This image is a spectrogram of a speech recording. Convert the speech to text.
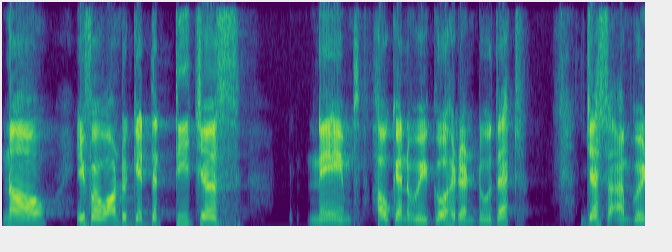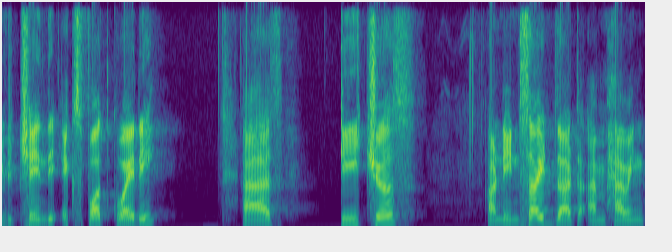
Now, if I want to get the teachers names, how can we go ahead and do that? Just I'm going to change the XPath query as teachers and inside that I'm having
